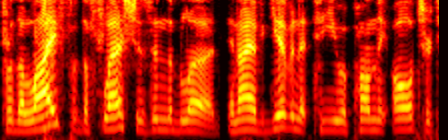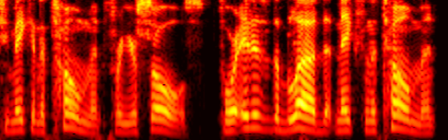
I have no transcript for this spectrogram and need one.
For the life of the flesh is in the blood, and I have given it to you upon the altar to make an atonement for your souls. For it is the blood that makes an atonement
